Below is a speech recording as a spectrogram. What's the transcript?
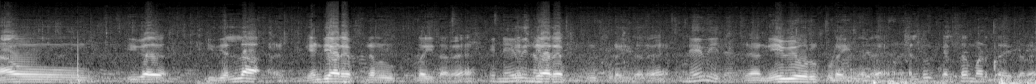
ನಾವು ಈಗ ಇದೆಲ್ಲ ಎನ್ ಡಿ ಆರ್ ಎಫ್ನವರು ಕೂಡ ಇದ್ದಾರೆ. ಎನ್ ಡಿ ಆರ್ ಎಫ್ ಕೂಡ ಇದ್ದಾರೆ. ನೇವಿ ಇದೆ. ನೇವಿಯವರು ಕೂಡ ಇದ್ದಾರೆ. ಎಲ್ಲರೂ ಕೆಲಸ ಮಾಡ್ತಾ ಇದ್ದಾರೆ.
